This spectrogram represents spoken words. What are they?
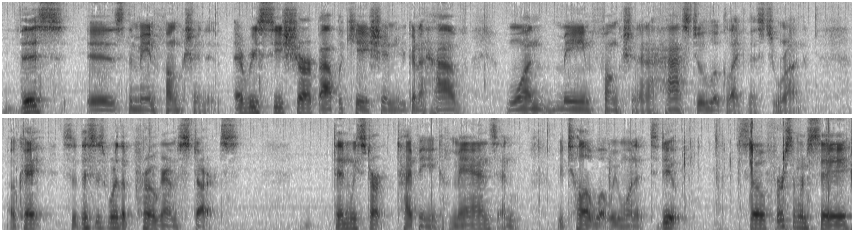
this is the main function. In every C-sharp application, you're going to have one main function, and it has to look like this to run. Okay, so this is where the program starts. Then we start typing in commands, and we tell it what we want it to do. So first I'm going to say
